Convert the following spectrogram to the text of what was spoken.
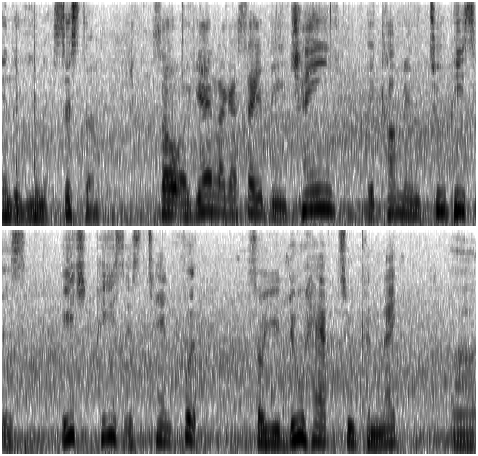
in the unit system. So again, like I said, the chain, it come in two pieces. Each piece is 10 foot. So you do have to connect uh,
